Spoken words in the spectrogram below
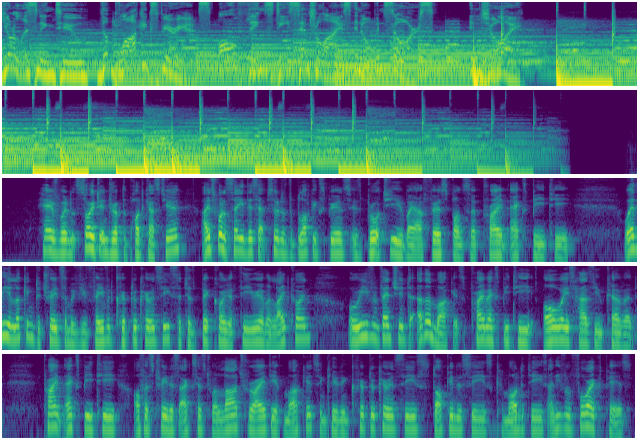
You're listening to The Block Experience, all things decentralized and open source. Enjoy. Hey everyone, sorry to interrupt the podcast here. I just want to say this episode of the Block Experience is brought to you by our first sponsor, Prime XBT. Whether you're looking to trade some of your favorite cryptocurrencies such as Bitcoin, Ethereum, and Litecoin, or even venture into other markets, Prime XBT always has you covered. Prime XBT offers traders access to a large variety of markets, including cryptocurrencies, stock indices, commodities, and even forex pairs,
